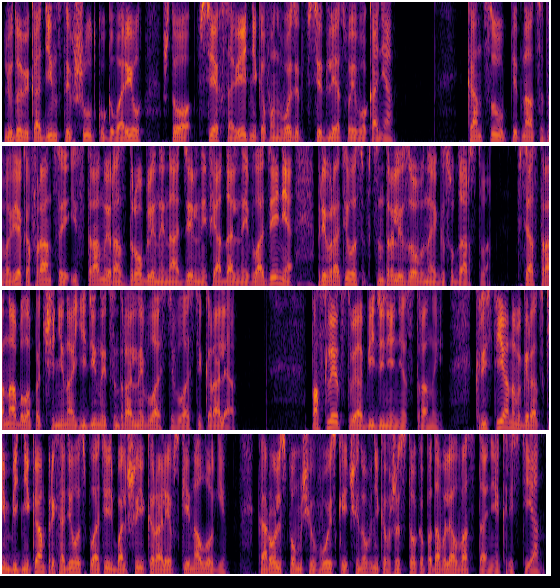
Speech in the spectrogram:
Людовик XI в шутку говорил, что всех советников он возит в седле своего коня. К концу 15 века Франция из страны, раздробленной на отдельные феодальные владения, превратилась в централизованное государство. Вся страна была подчинена единой центральной власти, власти короля. Последствия объединения страны. Крестьянам и городским беднякам приходилось платить большие королевские налоги. Король с помощью войска и чиновников жестоко подавлял восстание крестьян.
